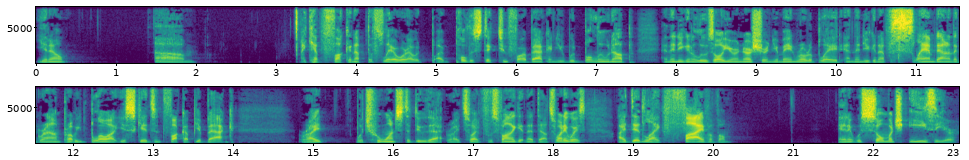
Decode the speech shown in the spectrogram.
you know um I kept fucking up the flare where I would I pull the stick too far back and you would balloon up, and then you're going to lose all your inertia in your main rotor blade, and then you're going to slam down on the ground, probably blow out your skids and fuck up your back, right? Which who wants to do that, right? So I was finally getting that down. So, anyways, I did like five of them, and it was so much easier,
